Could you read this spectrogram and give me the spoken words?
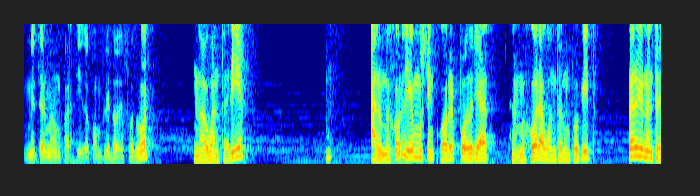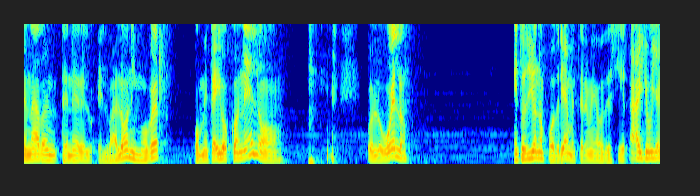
meterme a un partido completo de fútbol. No aguantaría a lo mejor, digamos, en correr podría a lo mejor aguantar un poquito, pero yo no he entrenado en tener el, balón y mover, o me caigo con él o, o lo vuelo. Entonces yo no podría meterme o decir, ah, yo ya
